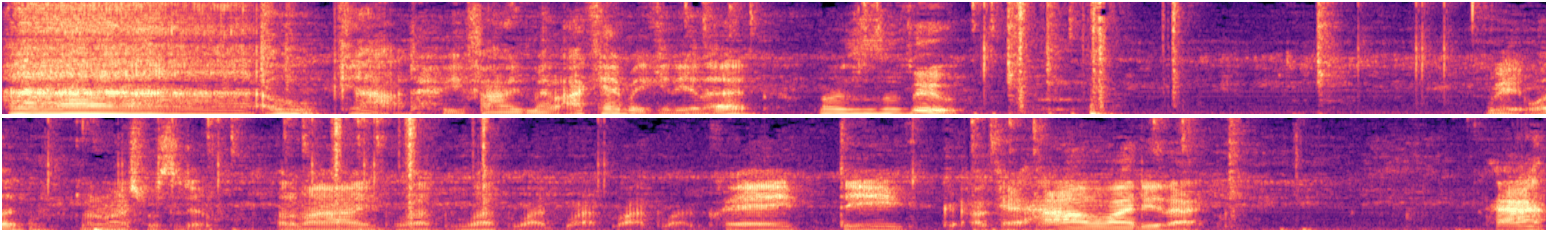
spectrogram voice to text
Ah, oh god, refined metal. I can't make any of that. What is this to do? Wait, what? What am I supposed to do? What am I? What? What? What? What? What? What? Create the. Okay, how do I do that? Huh?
